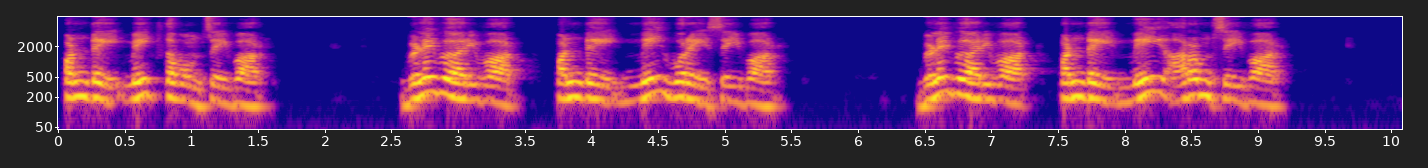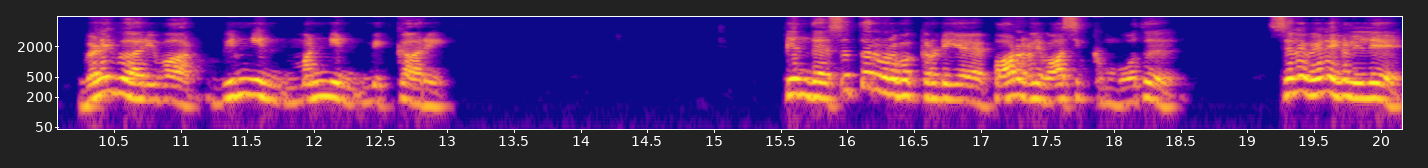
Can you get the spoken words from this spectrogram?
பண்டை மெய்த்தவம் செய்வார். விளைவு அறிவார் பண்டை மெய் உரை செய்வார். விளைவு அறிவார் பண்டை மெய் அறம் செய்வார். விளைவு அறிவார் விண்ணின் மண்ணின் மிக்காரே. இந்த சித்தர் உறவுக்களுடைய பாடல்களை வாசிக்கும் போது சில வேளைகளிலே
